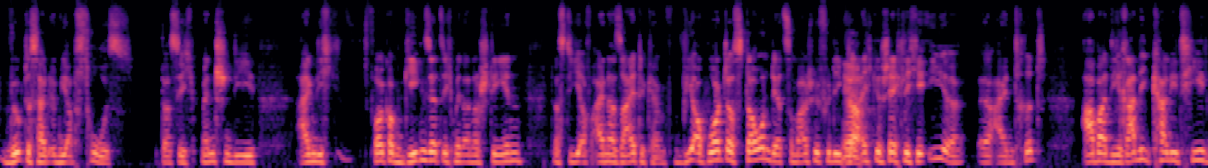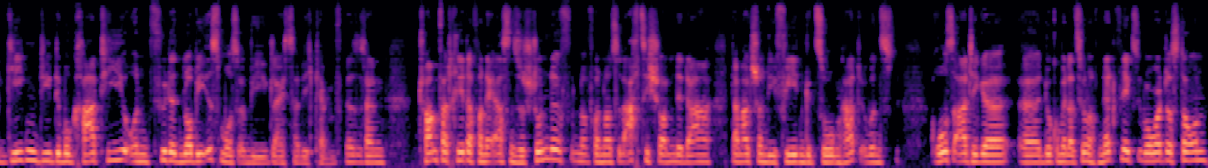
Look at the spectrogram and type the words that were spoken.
wirkt es halt irgendwie abstrus, dass sich Menschen, die eigentlich vollkommen gegensätzlich miteinander stehen, dass die auf einer Seite kämpfen. Wie auch Roger Stone, der zum Beispiel für die ja. gleichgeschlechtliche Ehe äh, eintritt, aber die Radikalität gegen die Demokratie und für den Lobbyismus irgendwie gleichzeitig kämpft. Das ist ein Trump-Vertreter von der ersten Stunde von, von 1980 schon, der da damals schon die Fäden gezogen hat. Übrigens großartige äh, Dokumentation auf Netflix über Roger Stone.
